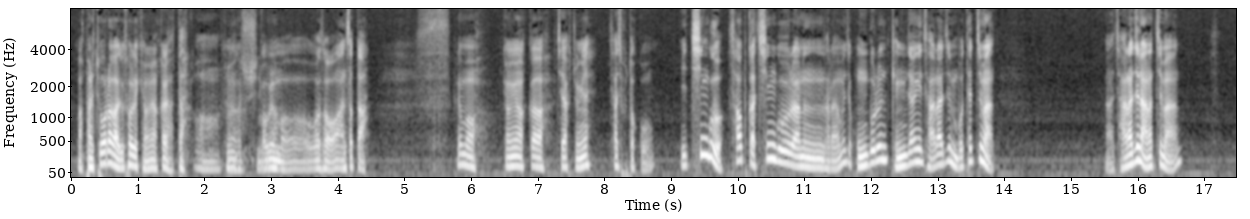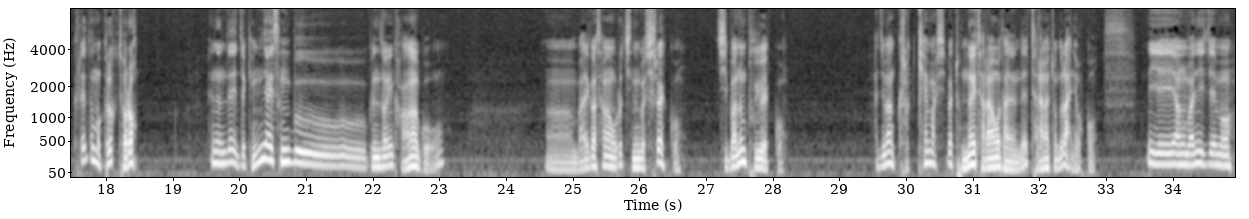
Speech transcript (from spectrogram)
막판에 쫄아가지고 서울대 경영학과를 갔다. 아, 경영학과 출신이. 겁을 먹어서 안 썼다. 그리고 뭐 경영학과 재학 중에 사시 붙었고 이 친구 사업가 친구라는 사람은 이제 공부를 굉장히 잘하진 못했지만 아, 잘하진 않았지만 그래도 뭐 그럭저럭 했는데 이제 굉장히 승부 근성이 강하고 어, 말과 상황으로 지는 걸 싫어했고 집안은 부유했고 하지만 그렇게 막 씨발 존나게 자랑하고 다녔는데 자랑할 정도는 아니었고 이 양반이 이제 뭐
